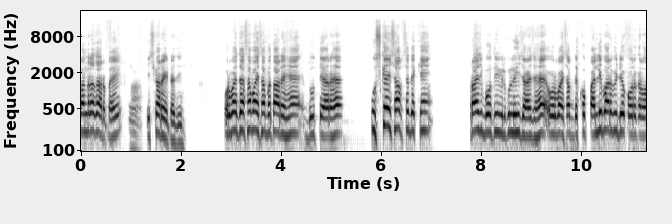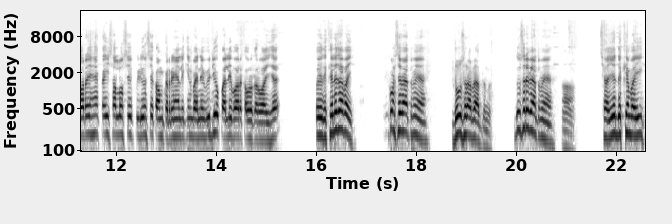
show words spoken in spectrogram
पंद्रह हज़ार रुपए हाँ। इसका रेट है जी। और भाई जैसा भाई साहब बता रहे हैं दूध तैयार है उसके हिसाब से देखें प्राइस बहुत ही बिल्कुल ही जायज़ है। और भाई साहब देखो पहली बार वीडियो कवर करवा रहे हैं कई सालों से पीढ़ियों से काम कर रहे हैं लेकिन भाई ने वीडियो पहली बार कवर करवाई है। तो ये देखे ले जाए भाई। कौन से बैंत में है? दूसरा ब्यात में। दूसरे बैंत में है। हाँ। अच्छा ये देखें भाई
